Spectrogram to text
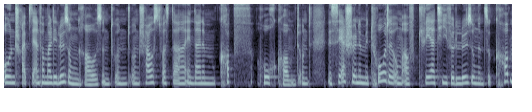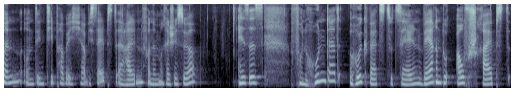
Und schreibst dir einfach mal die Lösungen raus und, und, und schaust, was da in deinem Kopf hochkommt. Und eine sehr schöne Methode, um auf kreative Lösungen zu kommen, und den Tipp habe ich, habe ich selbst erhalten von einem Regisseur, ist es, von 100 rückwärts zu zählen, während du aufschreibst,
